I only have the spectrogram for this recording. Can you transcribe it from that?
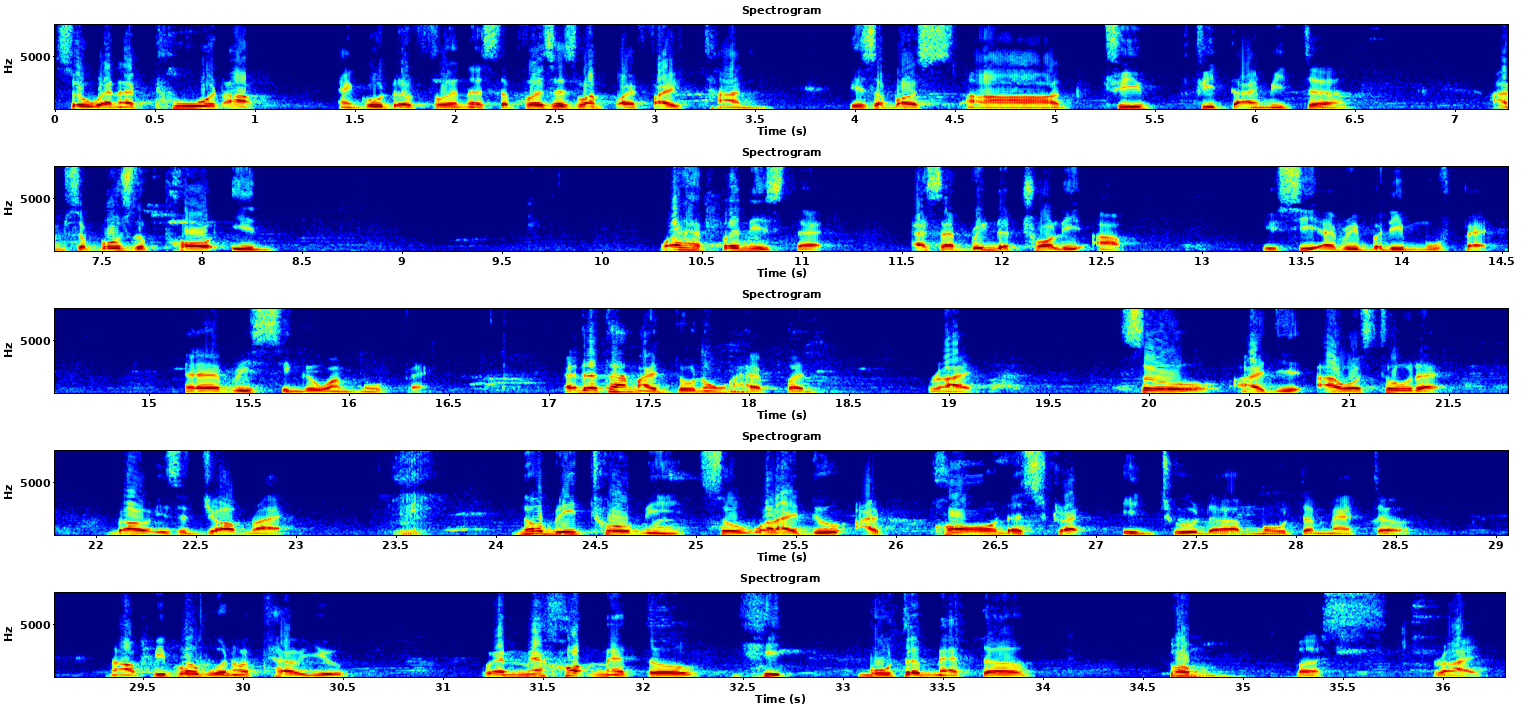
So when I pull it up and go to the furnace, the furnace is 1.5 ton. It's about uh, three feet diameter. I'm supposed to pour in. What happened is that as I bring the trolley up, you see everybody move back. Every single one move back. At that time, I don't know what happened, right? So I did. I was told that, well, it's a job, right? Nobody told me. So what I do, I pour the scrap into the molten metal. Now people will not tell you. When hot metal hit molten metal, boom, burst, right?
